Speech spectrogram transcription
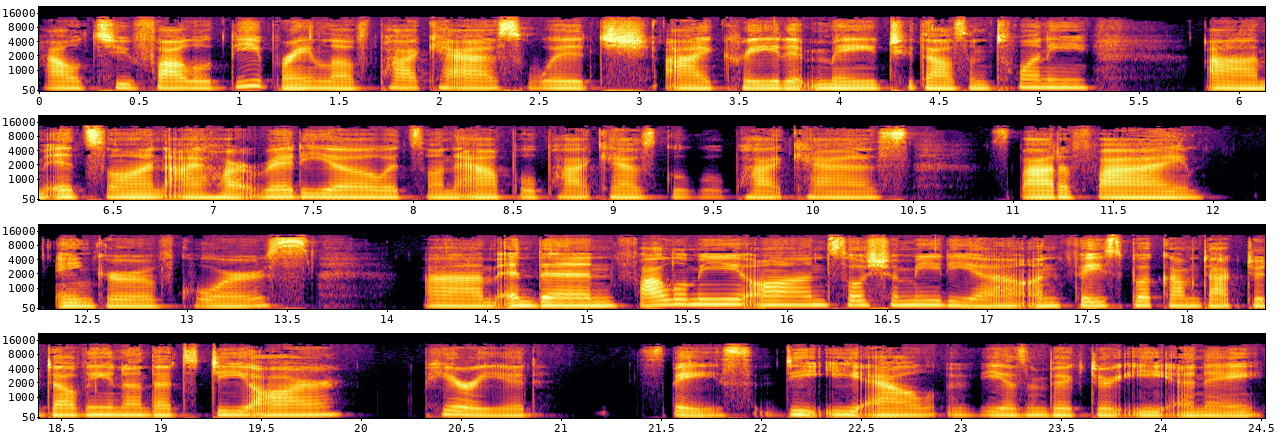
how to follow the Brain Love podcast, which I created May 2020. Um, it's on iHeartRadio, it's on Apple Podcasts, Google Podcasts, Spotify, Anchor, of course. Um, and then follow me on social media. On Facebook, I'm Dr. Delvena. That's Dr. Period space D E L V as in Victor E N A.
